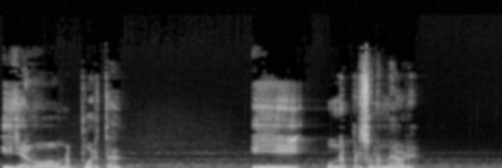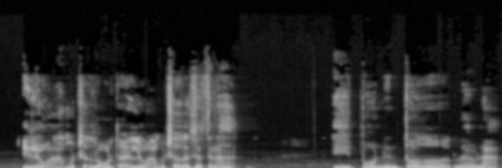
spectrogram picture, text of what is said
y llego a una puerta y una persona me abre. Y le digo, ah, muchas, lo volteo y le digo, ah, muchas gracias, de nada. Y ponen todo, bla, bla.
